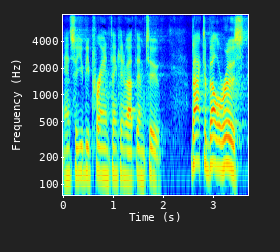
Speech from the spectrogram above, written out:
And so you be praying, thinking about them too. Back to Belarus.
